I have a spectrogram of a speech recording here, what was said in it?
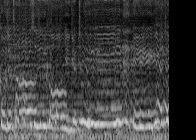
勾拳擦屁股音乐起音乐起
